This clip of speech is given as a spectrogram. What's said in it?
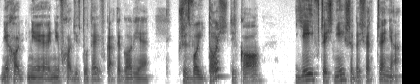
nie, nie, nie wchodzi tutaj w kategorię przyzwoitość, tylko jej wcześniejsze doświadczenia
